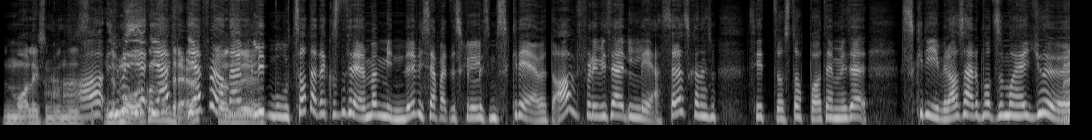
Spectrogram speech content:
Du må liksom konsentrere jo, men jeg, jeg, deg, jeg føler at det er litt motsatt. At jeg konsentrerer meg mindre hvis jeg faktisk skulle liksom skrevet av. Fordi hvis jeg leser det, så kan jeg liksom sitte og stoppe. av hvis jeg skriver av, så er det på en måte så må jeg gjøre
